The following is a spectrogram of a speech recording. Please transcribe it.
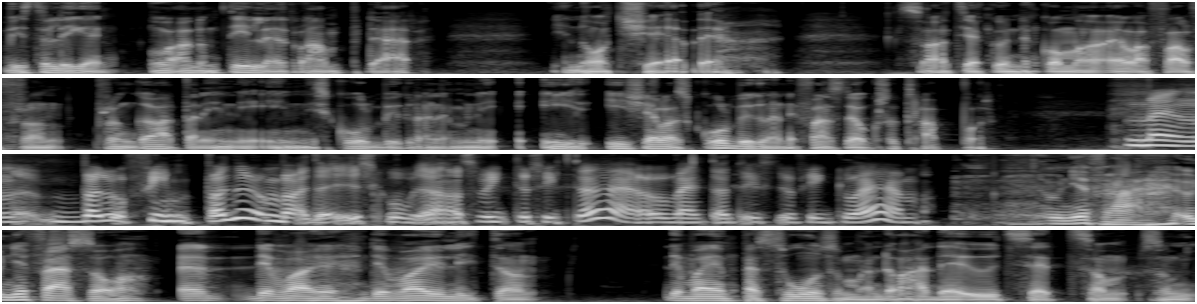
visserligen la de till en ramp där i något skede så att jag kunde komma i alla fall från, från gatan in i, in i skolbyggnaden. Men i, i, i själva skolbyggnaden fanns det också trappor. Men vadå, fimpade de bara dig i skolan och så fick du sitta där och vänta tills du fick gå hem? Ungefär, ungefär så. Eh, Det var, det var ju lite... Det var en person som man då hade utsett som, som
